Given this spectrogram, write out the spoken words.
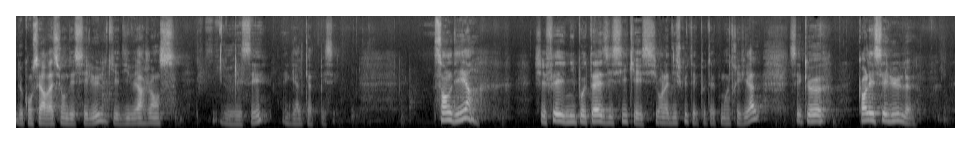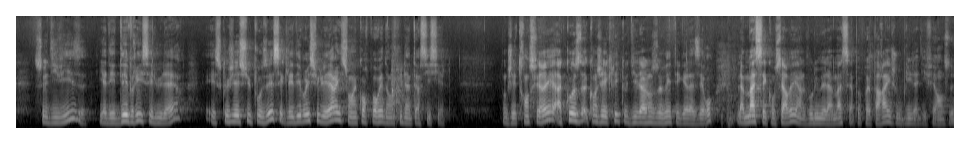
de conservation des cellules qui est divergence de VC égale 4PC. Sans le dire, j'ai fait une hypothèse ici qui, est, si on la discute, est peut-être moins triviale, c'est que quand les cellules se divisent, il y a des débris cellulaires, et ce que j'ai supposé, c'est que les débris cellulaires, ils sont incorporés dans le fluide interstitiel. Donc j'ai transféré, à cause quand j'ai écrit que divergence de V est égale à 0, la masse est conservée, hein, le volume et la masse c'est à peu près pareil, j'oublie la différence de,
